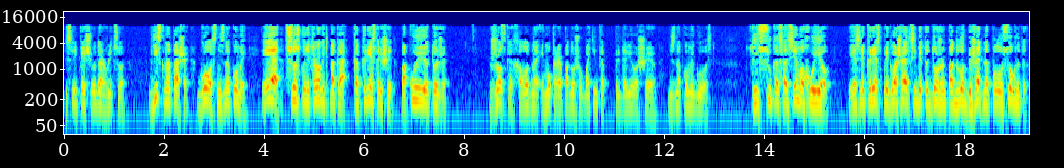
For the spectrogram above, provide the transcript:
И слепящий удар в лицо. Виск Наташи, голос незнакомый. «Э, соску не трогать пока, как крест решит, пакую ее тоже». Жесткая, холодная и мокрая подошва ботинка придавила шею. Незнакомый голос. «Ты, сука, совсем охуел? Если крест приглашает к себе, ты должен под лоб бежать на полусогнутых,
